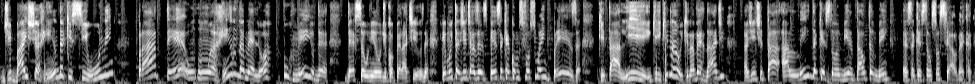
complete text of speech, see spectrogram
de baixa renda que se unem para ter um, uma renda melhor por meio de, dessa união de cooperativas, né? Porque muita gente às vezes pensa que é como se fosse uma empresa que está ali, que, que não, e que na verdade a gente está além da questão ambiental também essa questão social, né, cara?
